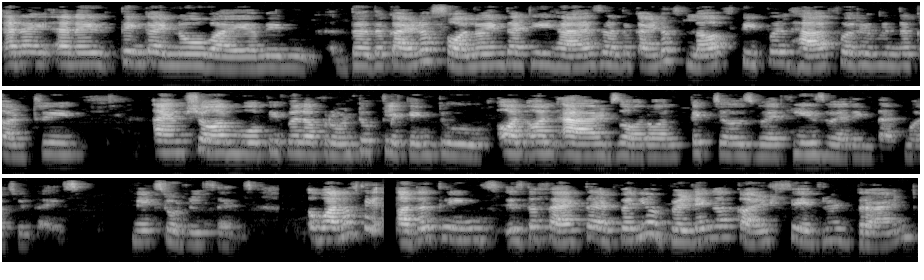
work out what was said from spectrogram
and I and I think I know why. I mean, the the kind of following that he has and the kind of love people have for him in the country, I am sure more people are prone to clicking to on on ads or on pictures where he is wearing that merchandise. Makes total sense. One of the other things is the fact that when you're building a cult favorite brand,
